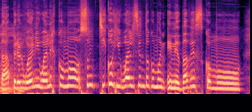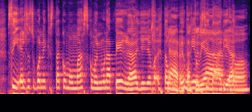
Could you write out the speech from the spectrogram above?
90, pero el weón igual es como. Son chicos igual, siento como en, en edades como. Sí, él se supone que está como más como en una pega y ella está, Claro, es está universitaria. estudiando.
